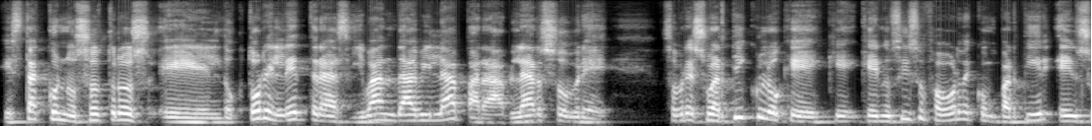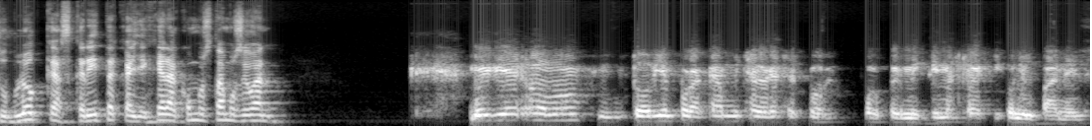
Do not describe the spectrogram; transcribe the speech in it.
está con nosotros el doctor en letras Iván Dávila para hablar sobre, sobre su artículo que, nos hizo favor de compartir en su blog Cascarita Callejera. ¿Cómo estamos, Iván? Muy bien, Rodo. Todo bien por acá. Muchas gracias por, permitirme estar aquí con el panel.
